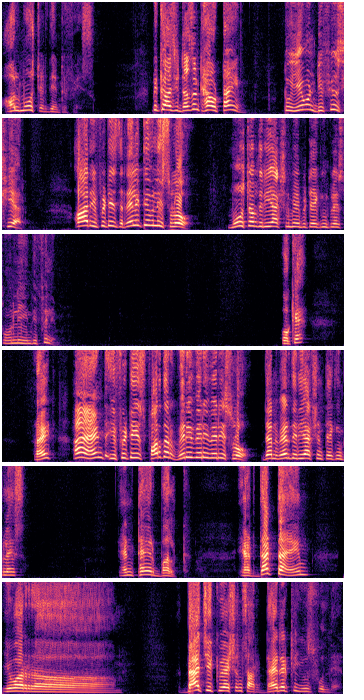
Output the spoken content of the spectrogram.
Almost at the interface, because it does not have time to even diffuse here or if it is relatively slow, most of the reaction may be taking place only in the film. Okay? Right? And if it is further very very very slow, then where the reaction taking place? Entire bulk. At that time, your uh, batch equations are directly useful there.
